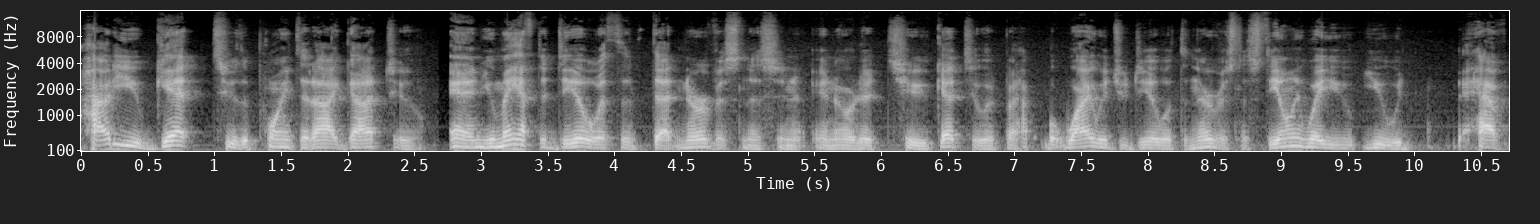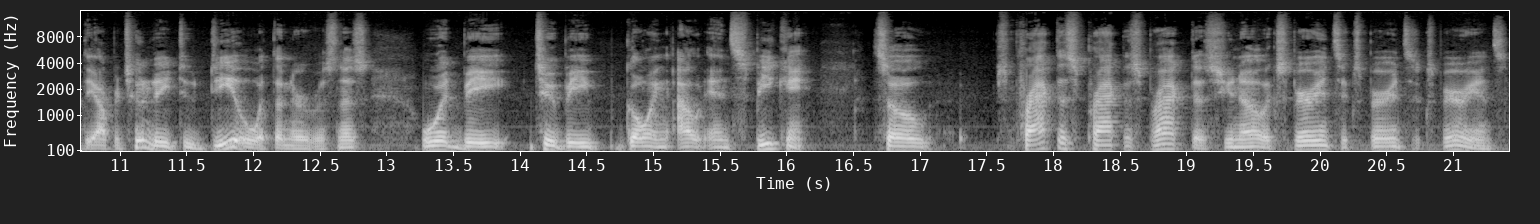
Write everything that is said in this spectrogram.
how do you get to the point that I got to? And you may have to deal with the, that nervousness in, in order to get to it, but, but why would you deal with the nervousness? The only way you, you would have the opportunity to deal with the nervousness would be to be going out and speaking. So practice, practice, practice, you know, experience, experience, experience.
